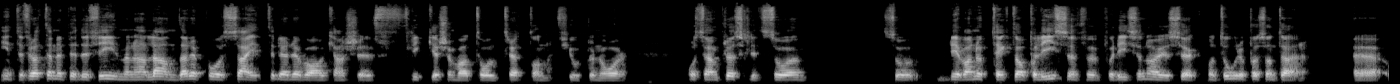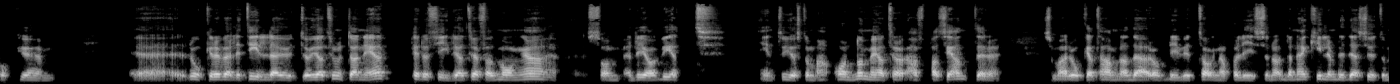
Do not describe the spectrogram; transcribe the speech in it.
inte för att han är pedofil, men han landade på sajter där det var kanske flickor som var 12, 13, 14 år. Och sen plötsligt så, så blev han upptäckt av polisen, för polisen har ju sökmotorer på sånt där. Eh, och eh, eh, råkade väldigt illa ut. Och jag tror inte han är pedofil, jag har träffat många som, eller jag vet inte just om honom, men jag har haft patienter som har råkat hamna där och blivit tagna av polisen. Och den här killen blir dessutom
